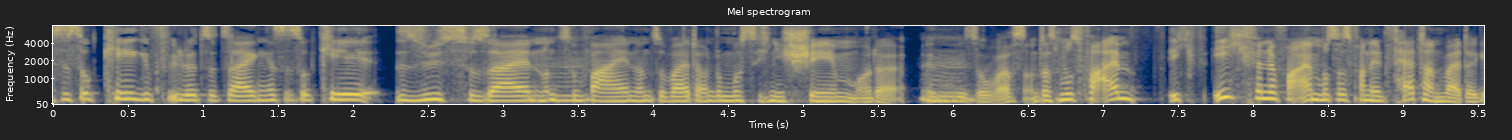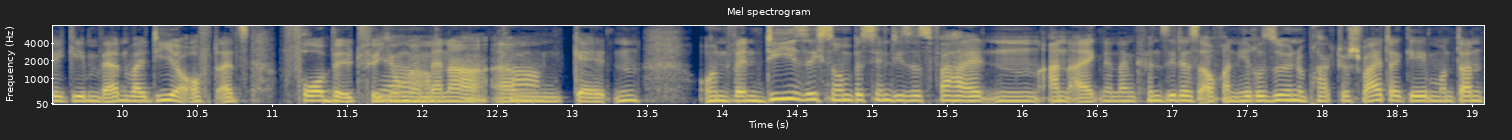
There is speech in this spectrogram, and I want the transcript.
es ist okay, Gefühle zu zeigen. Es ist okay, süß zu sein und Mhm. zu weinen und so weiter. Und du musst dich nicht schämen oder irgendwie sowas. Und das muss vor allem, ich, ich finde vor allem muss das von den Vätern weitergegeben werden, weil die ja oft als Vorbild für Ja, junge ja, Männer klar. ähm, gelten. Und wenn die sich so ein bisschen dieses Verhalten aneignen, dann können sie das auch an ihre Söhne praktisch weitergeben. Und dann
